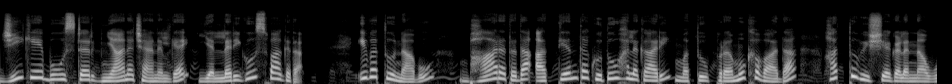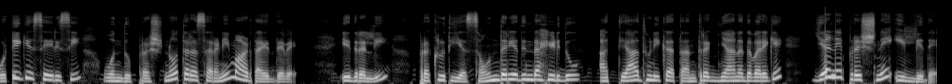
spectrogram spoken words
ಜಿಕೆ ಬೂಸ್ಟರ್ ಜ್ಞಾನ ಚಾನೆಲ್ಗೆ ಎಲ್ಲರಿಗೂ ಸ್ವಾಗತ. ಇವತ್ತು ನಾವು ಭಾರತದ ಅತ್ಯಂತ ಕುತೂಹಲಕಾರಿ ಮತ್ತು ಪ್ರಮುಖವಾದ ಹತ್ತು ವಿಷಯಗಳನ್ನ ಒಟ್ಟಿಗೆ ಸೇರಿಸಿ ಒಂದು ಪ್ರಶ್ನೋತ್ತರ ಸರಣಿ ಮಾಡ್ತಾ ಇದ್ದೇವೆ. ಇದರಲ್ಲಿ ಪ್ರಕೃತಿಯ ಸೌಂದರ್ಯದಿಂದ ಹಿಡಿದು ಅತ್ಯಾಧುನಿಕ ತಂತ್ರಜ್ಞಾನದವರೆಗೆ ಎರಡನೇ ಪ್ರಶ್ನೆ ಇಲ್ಲಿದೆ.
